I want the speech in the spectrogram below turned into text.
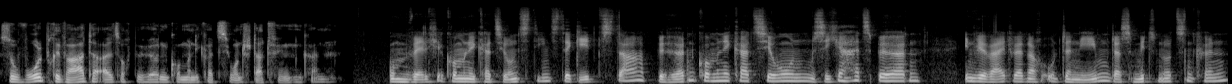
sowohl private als auch Behördenkommunikation stattfinden kann. Um welche Kommunikationsdienste geht es da? Behördenkommunikation, Sicherheitsbehörden? Inwieweit werden auch Unternehmen das mitnutzen können?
